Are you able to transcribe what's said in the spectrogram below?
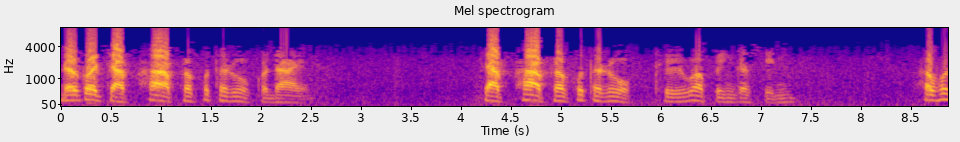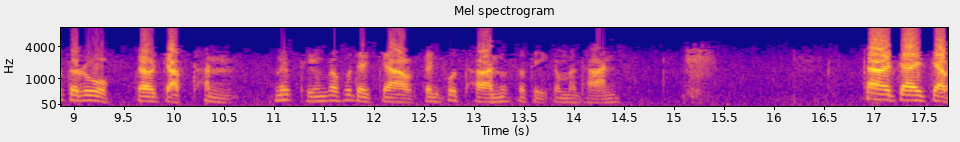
แล้วก็จับภาพพระพุทธรูปก็ได้ จับภาพพระพุทธรูปถือว่าเป็นกสินพระพุทธรูปเราจับท่านนึกถึงพระพุทธเจ้าเป็นพุทธานุสติกรรมฐาน ถ้าใจจับ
